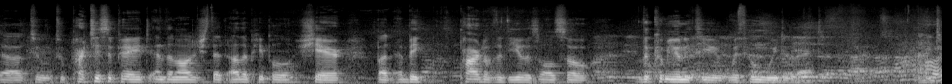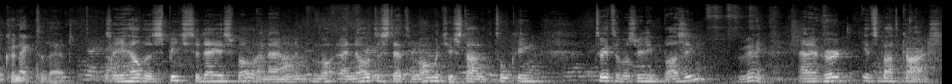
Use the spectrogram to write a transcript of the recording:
uh, to, to participate in the knowledge that other people share. But a big part of the deal is also the community with whom we do that and to connect to that. So you held a speech today as well, and I, mo- I noticed that the moment you started talking, Twitter was really buzzing, Really? and I heard it's about cars.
